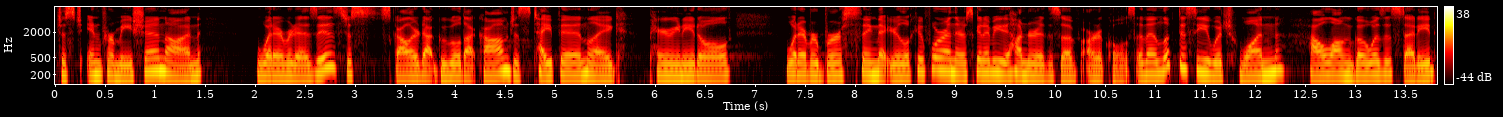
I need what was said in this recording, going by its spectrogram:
just information on whatever it is. Is just scholar.google.com. Just type in like perinatal, whatever birth thing that you're looking for, and there's going to be hundreds of articles. And then look to see which one, how long ago was it studied,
